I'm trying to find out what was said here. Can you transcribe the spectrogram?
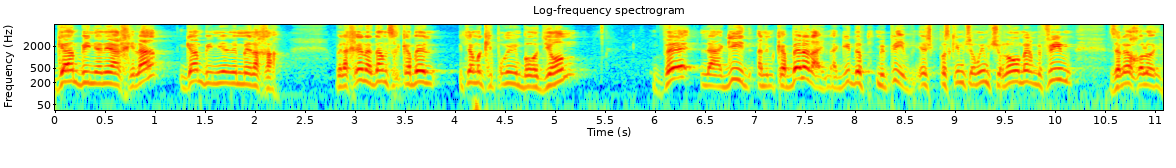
גם בענייני אכילה, גם בענייני מלאכה. ולכן אדם צריך לקבל את יום הכיפורים בעוד יום, ולהגיד, אני מקבל עליי, להגיד מפיו. יש פוסקים שאומרים שהוא לא אומר בפיו, זה לא יכול להועיל.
